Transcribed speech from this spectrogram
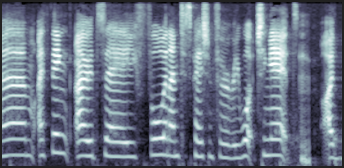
Um, I think I would say four in anticipation for rewatching it. I,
